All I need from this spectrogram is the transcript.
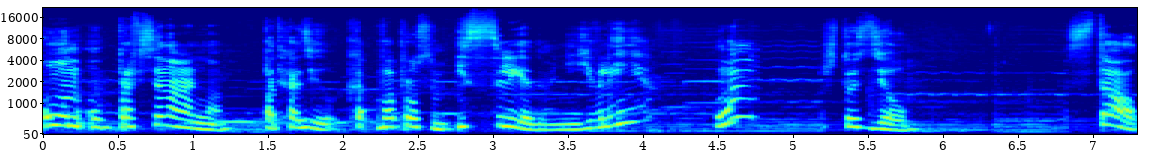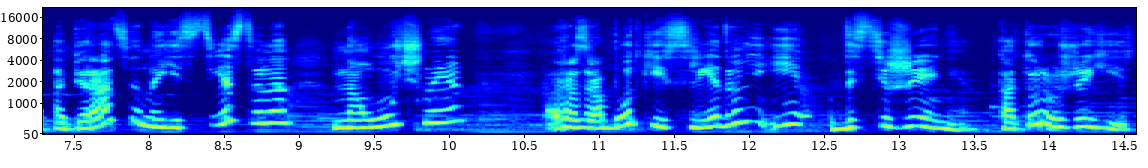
он профессионально подходил к вопросам исследования явления, он что сделал? Стал опираться на естественно научные разработки, исследования и достижения, которые уже есть.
